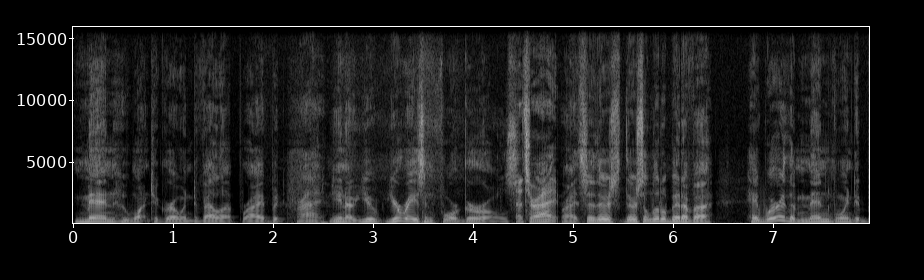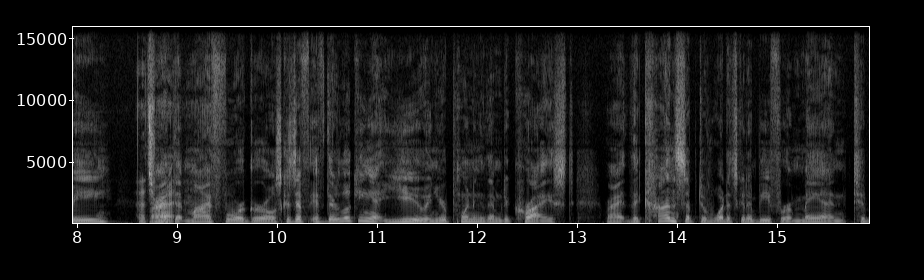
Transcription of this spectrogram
men who want to grow and develop, right? But Right. you know, you you're raising four girls, That's right. right? So there's there's a little bit of a hey, where are the men going to be? That's right? right. That my four girls, because if, if they're looking at you and you're pointing them to Christ, right? The concept of what it's going to be for a man to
